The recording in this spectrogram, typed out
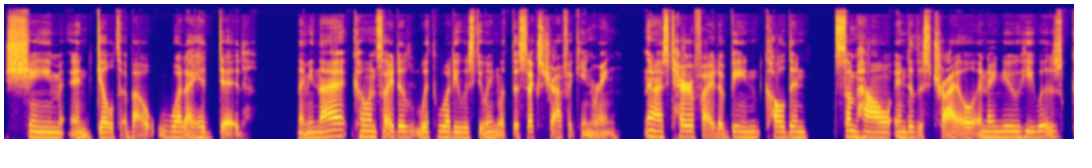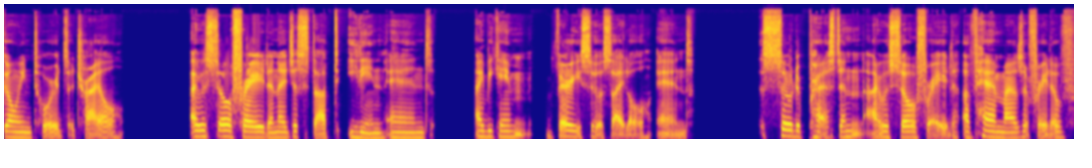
shame and guilt about what I had did. I mean, that coincided with what he was doing with the sex trafficking ring. And I was terrified of being called in somehow into this trial. And I knew he was going towards a trial. I was so afraid and I just stopped eating and I became very suicidal and so depressed. And I was so afraid of him. I was afraid of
